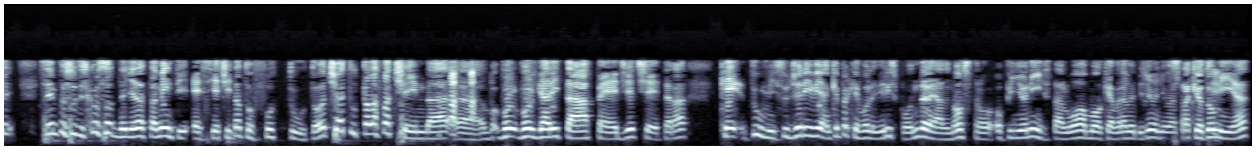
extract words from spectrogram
Se, sempre sul discorso degli adattamenti, e si è citato fottuto, c'è tutta la faccenda, uh, vol- volgarità, peggi, eccetera, che tu mi suggerivi anche perché volevi rispondere al nostro opinionista, l'uomo che avrebbe bisogno di una tracheotomia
